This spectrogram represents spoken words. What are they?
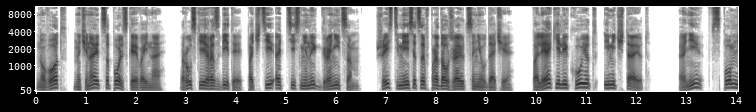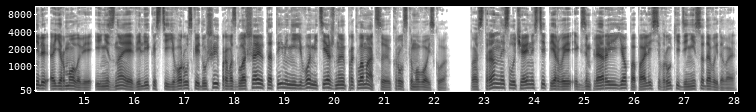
Но вот, начинается польская война. Русские разбиты, почти оттеснены к границам. Шесть месяцев продолжаются неудачи. Поляки ликуют и мечтают. Они вспомнили о Ермолове и, не зная великости его русской души, провозглашают от имени его мятежную прокламацию к русскому войску. По странной случайности первые экземпляры ее попались в руки Дениса Давыдова.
